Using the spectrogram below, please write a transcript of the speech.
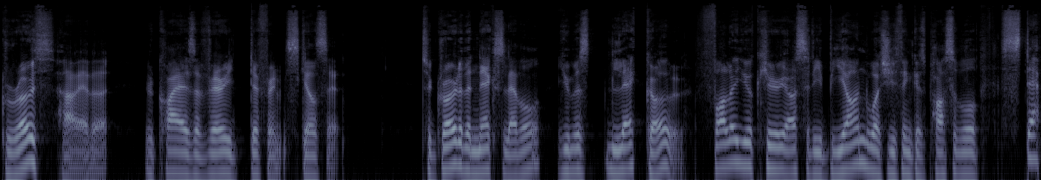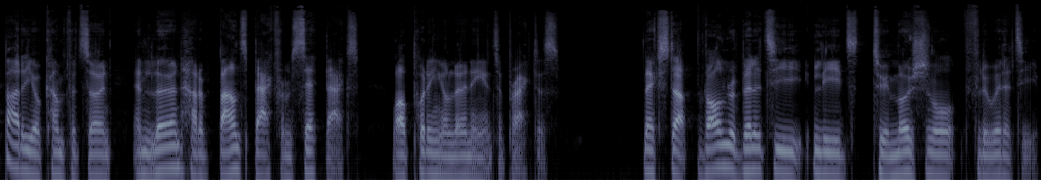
Growth, however, requires a very different skill set. To grow to the next level, you must let go. Follow your curiosity beyond what you think is possible, step out of your comfort zone, and learn how to bounce back from setbacks while putting your learning into practice. Next up, vulnerability leads to emotional fluidity.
